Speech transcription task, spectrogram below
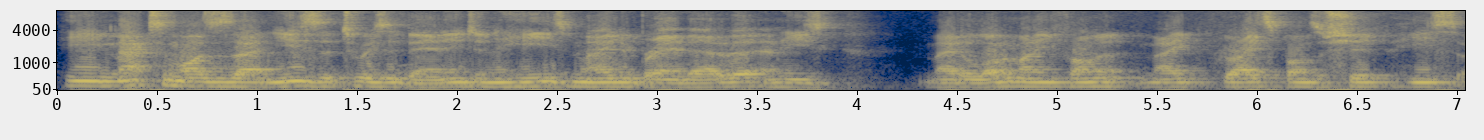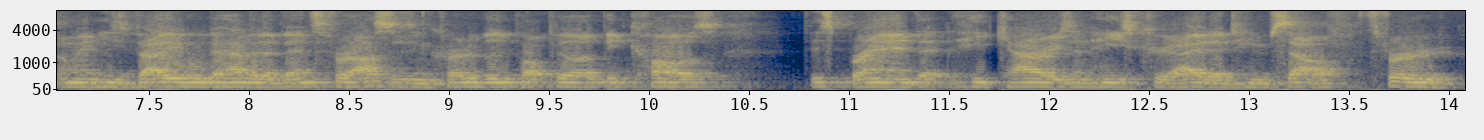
he maximizes that and uses it to his advantage, and he's made a brand out of it, and he's made a lot of money from it, made great sponsorship. He's, I mean, he's valuable to have at events for us. He's incredibly popular because this brand that he carries and he's created himself through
